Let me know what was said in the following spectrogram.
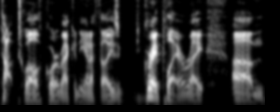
top 12 quarterback in the NFL. He's a great player, right? Um,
